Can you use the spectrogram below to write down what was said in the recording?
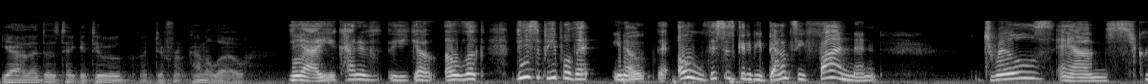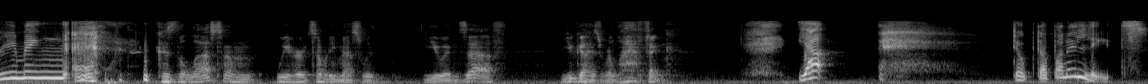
Yeah, that does take it to a, a different kind of low. Yeah, you kind of you go, oh look, these are people that you know. That, oh, this is going to be bouncy fun and drills and screaming and Because the last time we heard somebody mess with you and Zeph, you guys were laughing. yeah, doped up on a late.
